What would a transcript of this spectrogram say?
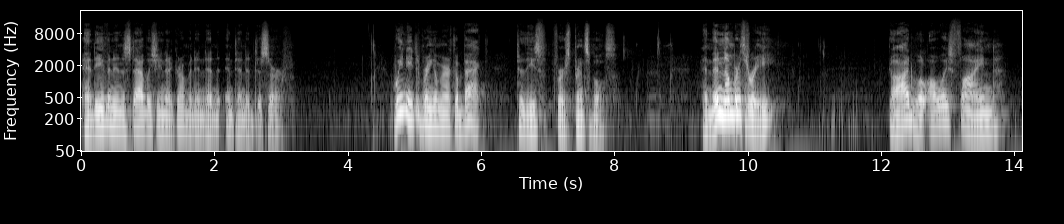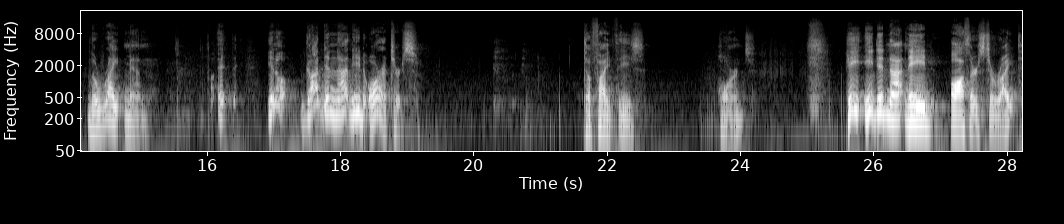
and even in establishing a government intended to serve? We need to bring America back to these first principles. And then, number three, God will always find the right men. You know, God did not need orators to fight these horns. He, he did not need authors to write.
